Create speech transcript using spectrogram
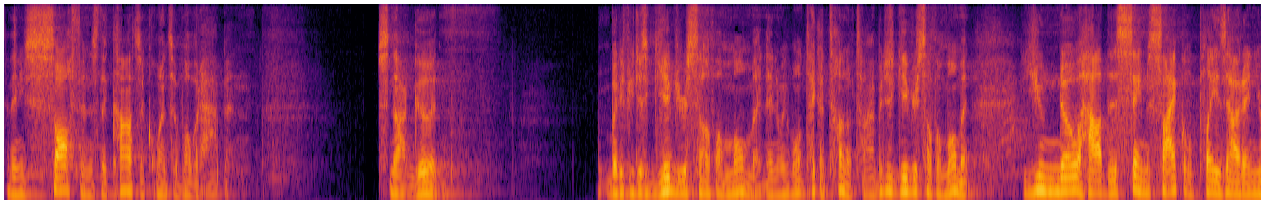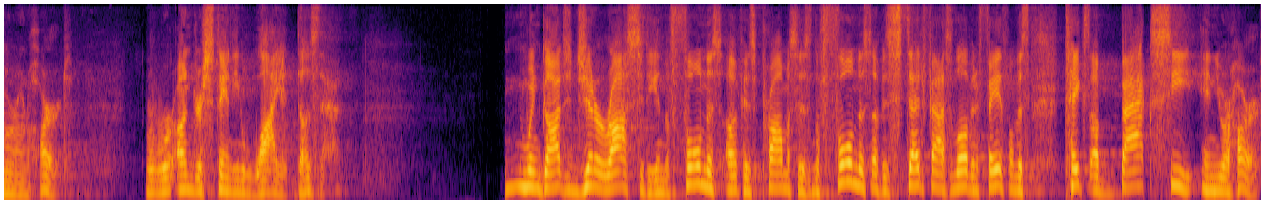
and then he softens the consequence of what would happen. It's not good. But if you just give yourself a moment, and we won't take a ton of time, but just give yourself a moment, you know how this same cycle plays out in your own heart. We're understanding why it does that. when God's generosity and the fullness of his promises and the fullness of his steadfast love and faithfulness takes a back seat in your heart.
